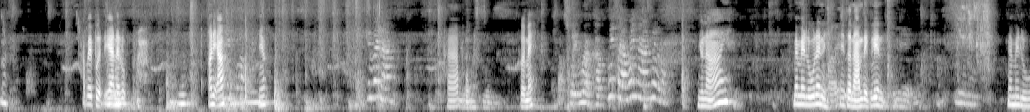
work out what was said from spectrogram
อืมเข้าไปเปิดแอร์หน่อยลูกเอานี่เอานิ้วที่ว่ายน้ครับผมสวยไหมำสวยมากครับมีสระว่ายน้ำด้วยเหรออยู่ไหน แม่ไม่รู้ได้นี่นี่สนามเด็กเล่น แม่ไม่รู้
